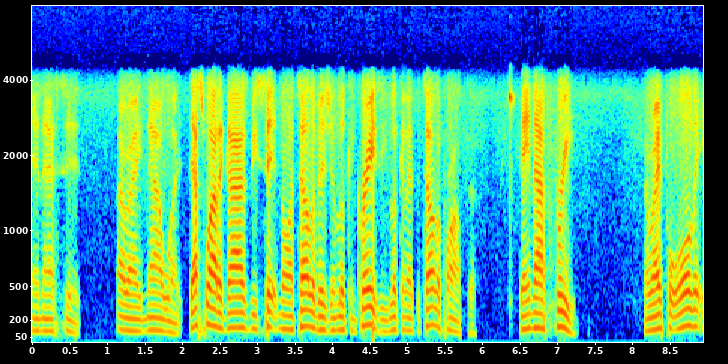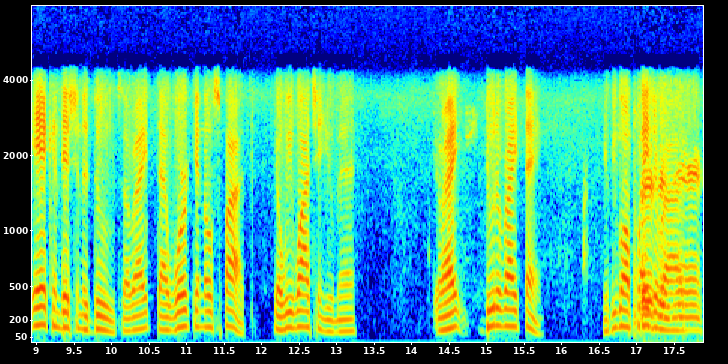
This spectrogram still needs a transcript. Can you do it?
and that's it. All right, now what? That's why the guys be sitting on television looking crazy, looking at the teleprompter. They not free. All right, for all the air conditioner dudes, all right, that work in those spots. Yo, we watching you, man. All right, do the right thing. If you're gonna plagiarize,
